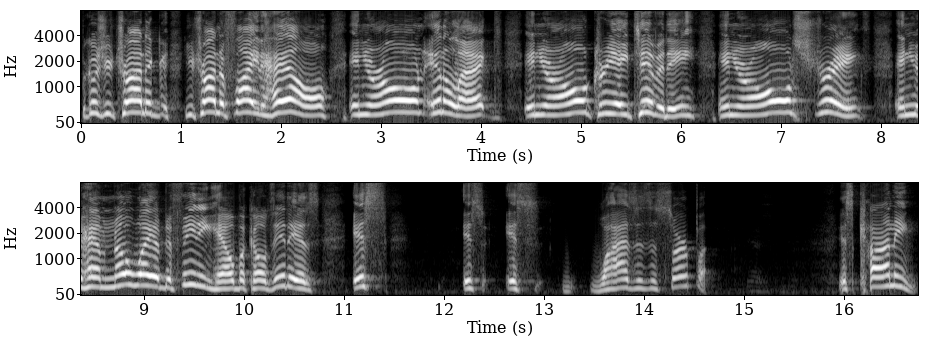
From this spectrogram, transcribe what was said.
because you're trying to you're trying to fight hell in your own intellect, in your own creativity, in your own strength, and you have no way of defeating hell because it is it's it's it's wise as a serpent. It's cunning.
